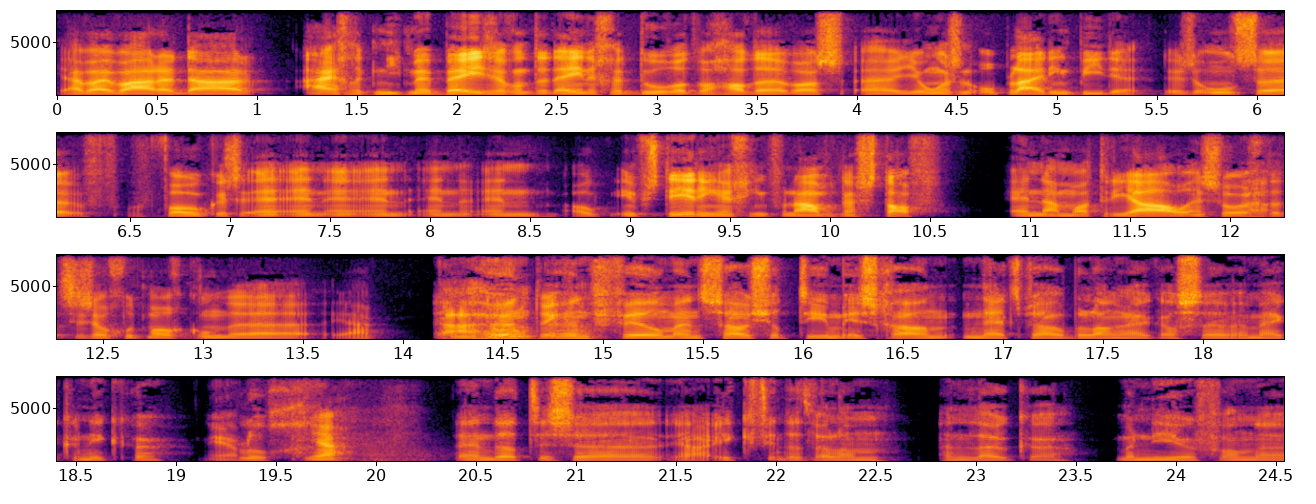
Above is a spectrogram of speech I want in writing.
Ja, wij waren daar eigenlijk niet mee bezig. Want het enige doel wat we hadden was eh, jongens een opleiding bieden. Dus onze focus en, en, en, en, en, ook investeringen ging voornamelijk naar staf. En naar materiaal. En zorgen Ja. dat ze zo goed mogelijk konden ja, ja, hun, hun film- en social team is gewoon net zo belangrijk als de mechanieker Ja. ploeg. Ja, En dat is, eh, ja, ik vind dat wel een, een leuke manier van, eh,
